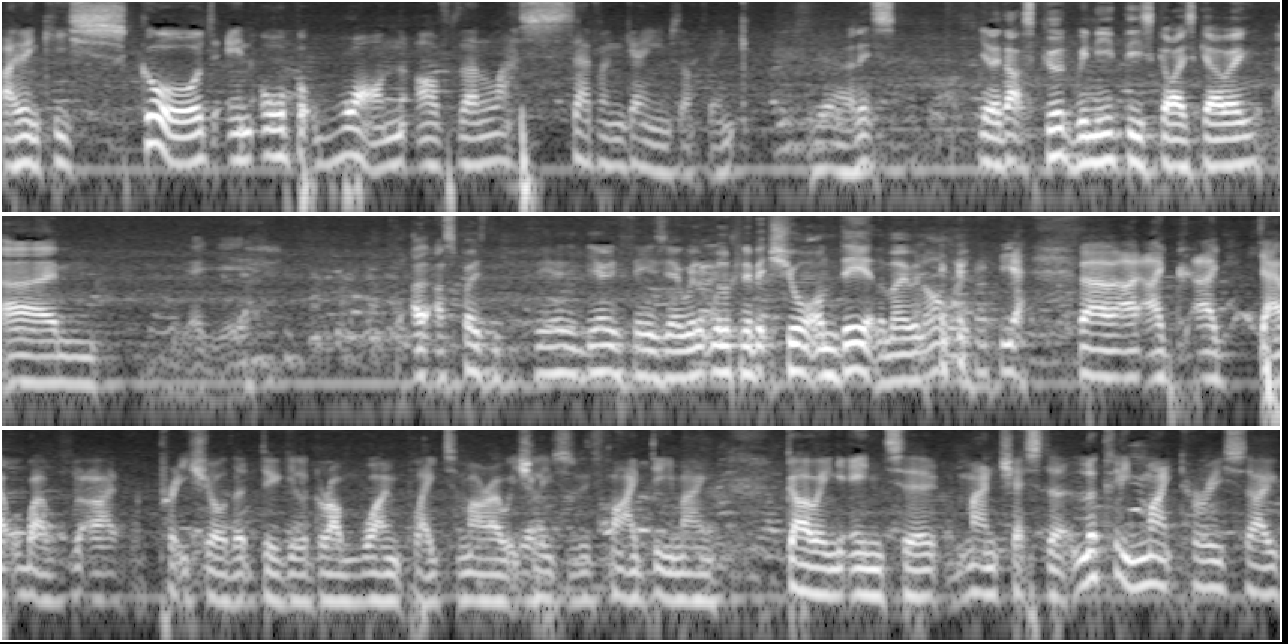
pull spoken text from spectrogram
I think he scored in all but one of the last seven games, I think. Yeah, and it's you know that's good. We need these guys going. Um, I, I suppose the, the, only, the only thing is, you know, we're, we're looking a bit short on D at the moment, aren't we? Yeah, uh, I, I, I doubt, well, I'm pretty sure that Dougie Legrand won't play tomorrow, which leaves us with five D main going into Manchester. Luckily, Mike Caruso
